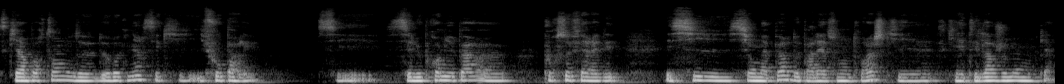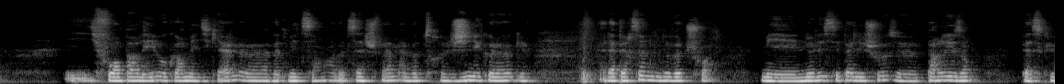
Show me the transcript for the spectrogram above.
Ce qui est important de, retenir, c'est qu'il faut parler. C'est le premier pas pour se faire aider. Et si, on a peur de parler à son entourage, ce qui, a été largement mon cas, il faut en parler au corps médical, euh, à votre médecin, à votre sage-femme, à votre gynécologue, à la personne de votre choix. Mais ne laissez pas les choses, euh, parlez-en, parce que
